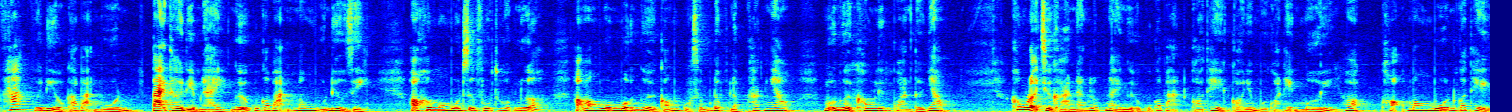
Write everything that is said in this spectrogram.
khác với điều các bạn muốn. Tại thời điểm này người yêu của các bạn mong muốn điều gì? Họ không mong muốn sự phụ thuộc nữa. Họ mong muốn mỗi người có một cuộc sống độc lập khác nhau mỗi người không liên quan tới nhau. Không loại trừ khả năng lúc này người yêu của các bạn có thể có những mối quan hệ mới hoặc họ mong muốn có thể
